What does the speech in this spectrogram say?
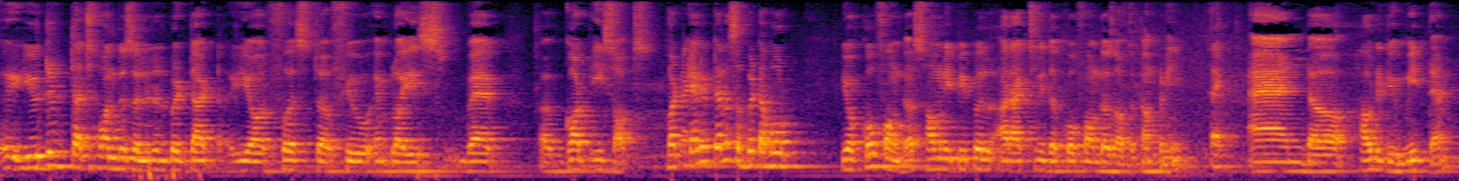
you did touch upon this a little bit that your first uh, few employees were uh, got ESOPs. But Right. can you tell us a bit about your co-founders? How many people are actually the co-founders of the company? Right. and uh, how did you meet them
